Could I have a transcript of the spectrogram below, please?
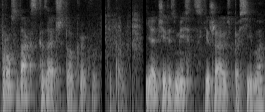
Просто так сказать, что как вот, типа, я через месяц съезжаю, спасибо,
